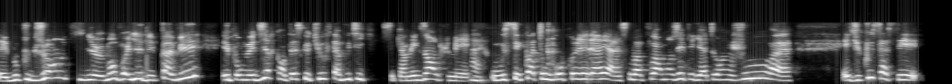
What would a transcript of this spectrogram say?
il y avait beaucoup de gens qui euh, m'envoyaient des pavés et pour me dire quand est-ce que tu ouvres ta boutique. C'est qu'un exemple, mais ou c'est quoi ton gros projet derrière? Est-ce qu'on va pouvoir manger tes gâteaux un jour euh, Et du coup ça c'est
